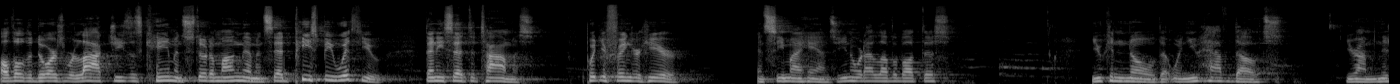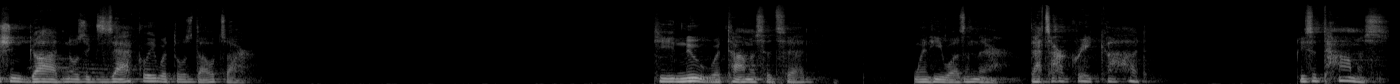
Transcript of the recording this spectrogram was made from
Although the doors were locked, Jesus came and stood among them and said, Peace be with you. Then he said to Thomas, Put your finger here and see my hands. You know what I love about this? You can know that when you have doubts, your omniscient God knows exactly what those doubts are. He knew what Thomas had said when he wasn't there. That's our great God. He said, Thomas,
